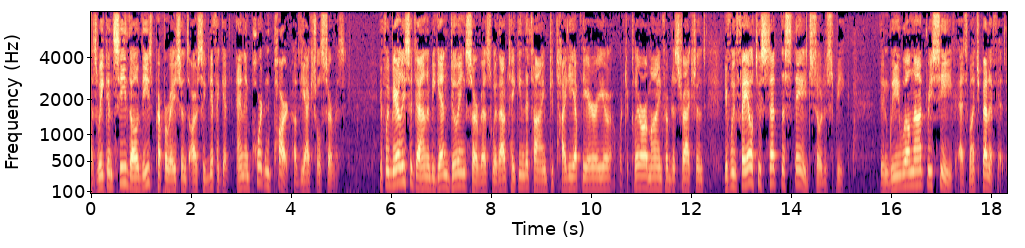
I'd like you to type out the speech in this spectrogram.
As we can see, though, these preparations are a significant and important part of the actual service. If we merely sit down and begin doing service without taking the time to tidy up the area or to clear our mind from distractions, if we fail to set the stage, so to speak, then we will not receive as much benefit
